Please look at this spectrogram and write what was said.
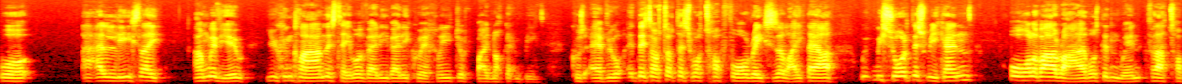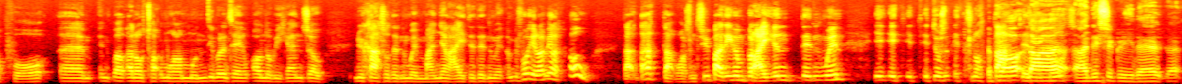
but at least like I'm with you. You can climb this table very very quickly just by not getting beat because everyone. This is what top four races are like. They are. We, we saw it this weekend. All of our rivals didn't win for that top four. Um, in- well, I know Tottenham won on Monday, but it's on the weekend. So Newcastle didn't win. Man United didn't win. And before you know, it, you're like, oh, that, that, that wasn't too bad. Even Brighton didn't win. It, it, it, it doesn't. It's not The that part, difficult. nah, I disagree there.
